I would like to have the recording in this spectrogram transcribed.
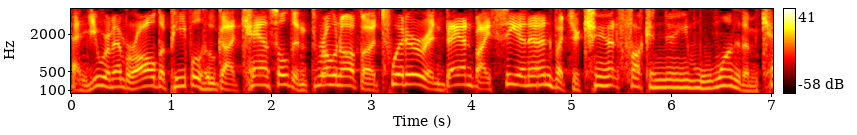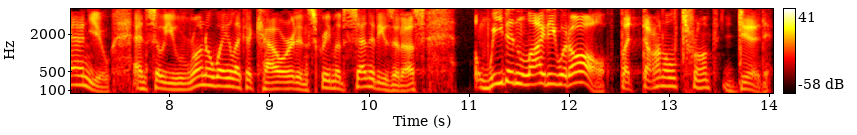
and you remember all the people who got canceled and thrown off of Twitter and banned by CNN, but you can't fucking name one of them, can you? And so you run away like a coward and scream obscenities at us. We didn't lie to you at all, but Donald Trump did.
